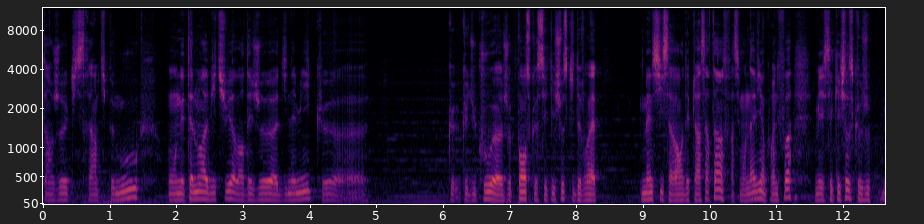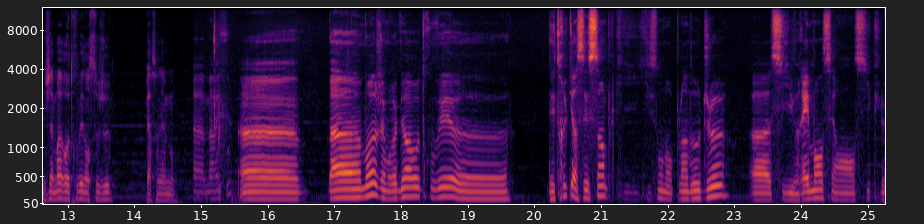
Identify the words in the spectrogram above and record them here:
d'un jeu qui serait un petit peu mou. On est tellement habitué à avoir des jeux dynamiques que que, que du coup, je pense que c'est quelque chose qui devrait, même si ça va en déplaire à certains, enfin c'est mon avis encore une fois, mais c'est quelque chose que j'aimerais retrouver dans ce jeu, personnellement. euh, Marikou Euh, bah moi j'aimerais bien retrouver euh, des trucs assez simples qui, qui sont dans plein d'autres jeux. Euh, si vraiment c'est en cycle,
